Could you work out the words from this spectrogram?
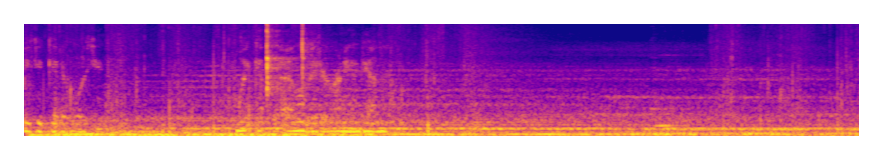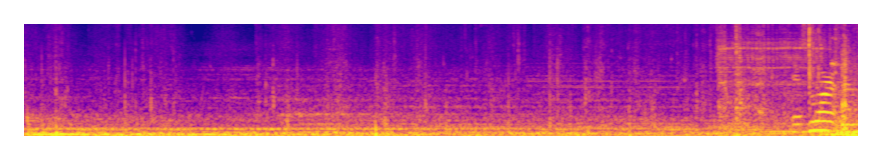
You you could get it working? Might get the elevator running again. There's more of them.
